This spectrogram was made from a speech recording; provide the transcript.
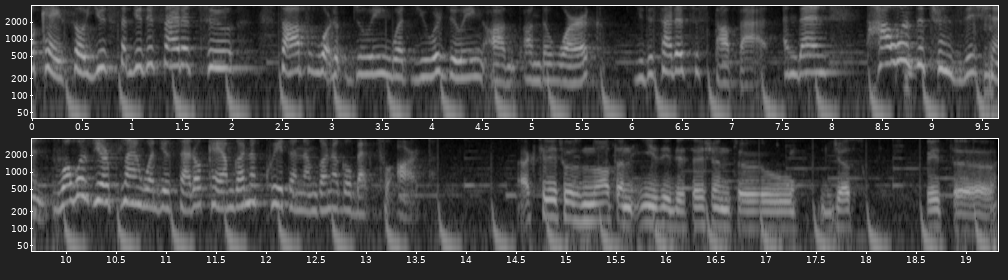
okay, so you said you decided to stop what, doing what you were doing on, on the work. You decided to stop that. And then how was the transition? What was your plan when you said, okay, I'm gonna quit and I'm gonna go back to art? Actually, it was not an easy decision to just quit uh,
